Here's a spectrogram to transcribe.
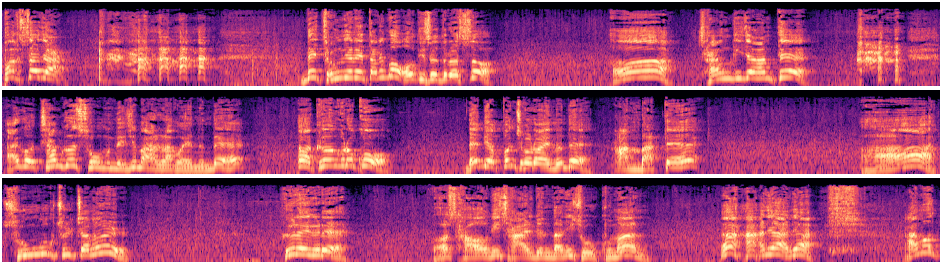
박 사장. 내 정년했다는 거 어디서 들었어? 아, 장 기자한테. 아이고 참 그 소문 내지 말라고 했는데. 아, 그건 그렇고 내 몇 번 전화했는데 안 받대. 아, 중국 출장을? 그래, 그래. 어, 사업이 잘 된다니 좋구만. 아, 아니야, 아니야. 아, 뭐,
